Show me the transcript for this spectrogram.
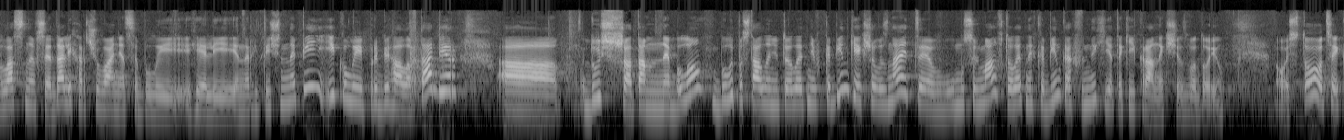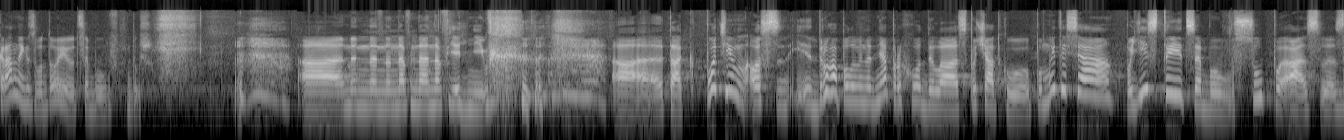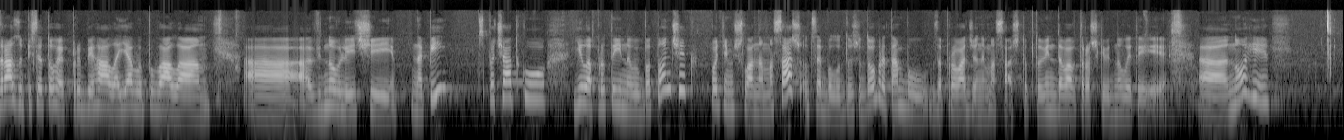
власне, все. Далі харчування це були гелі енергетичний напій. І коли прибігала в табір, душа там не було. Були поставлені туалетні кабінки. Якщо ви знаєте, у мусульман в туалетних кабінках в них є такий краник ще з водою. Ось то цей краник з водою це був душ. На, на, днів. А, так, потім ос, друга половина дня проходила спочатку помитися, поїсти. Це був суп. А зразу після того, як прибігала, я випивала а, відновлюючий напій. Спочатку їла протеїновий батончик, потім йшла на масаж. Оце було дуже добре. Там був запроваджений масаж. Тобто він давав трошки відновити е, ноги.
